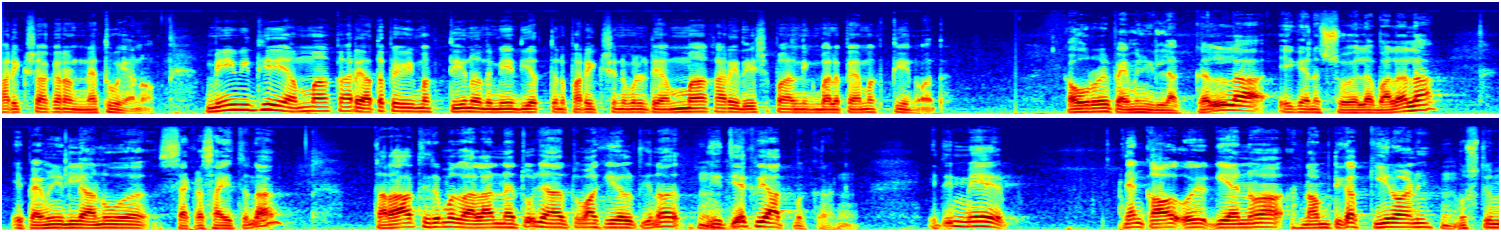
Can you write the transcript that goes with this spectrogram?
පරීක්ෂා කරන්න නැතුව යනවා. මේ විදිහේ යම් ආකාරයේ අතපෙවීමක් තියෙනවද මේ දියත් වෙන පරීක්ෂණ වලට යම් ආකාරයේ දේශපාලනික බලපෑමක් තියෙනවද? කවුරු හරි පැමිණිල්ලක් කළා ඒ ගැන සොයලා බලලා ඒ පැමිණිල්ල අනුව සැකසහිත නම් තරාතිරම බලන්න නැතුව ජනාධිපතිතුමා කියලා තියෙන නීතිය ක්‍රියාත්මක කරන්න. ඉතින් මේ දැන් ඔය කියනවා නම් ටිකක් කියනවානේ මුස්ලිම්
